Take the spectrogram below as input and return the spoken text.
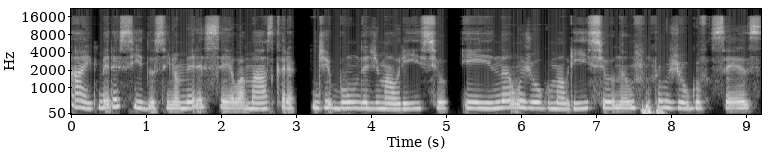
Ai, merecido, assim, ó, mereceu a máscara de bunda de Maurício. E não julgo Maurício, não, não julgo vocês.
